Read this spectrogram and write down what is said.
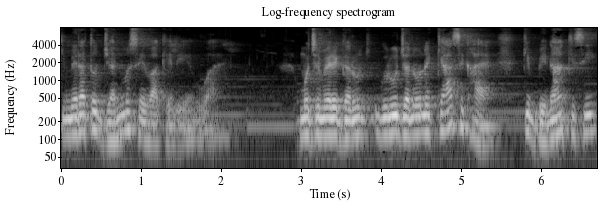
कि मेरा तो जन्म सेवा के लिए हुआ है, मुझे मेरे गुरु, गुरुजनों ने क्या सिखाया कि बिना किसी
